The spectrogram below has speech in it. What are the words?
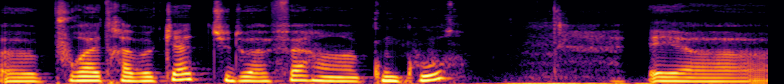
euh, pour être avocate, tu dois faire un concours. Et euh,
